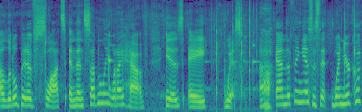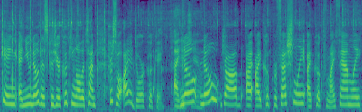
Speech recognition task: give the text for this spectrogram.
a little bit of slots, and then suddenly what I have is a whisk. Ah. And the thing is, is that when you're cooking, and you know this because you're cooking all the time. First of all, I adore cooking. I do no, too. no job. I, I cook professionally. I cook for my family.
